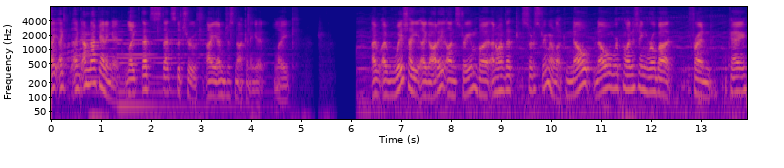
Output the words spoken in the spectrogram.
I, I, I, I'm not getting it. Like, that's, that's the truth. I am just not getting it. Like, I, I wish I, I got it on stream, but I don't have that sort of streamer luck. No, no replenishing robot friend, okay?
